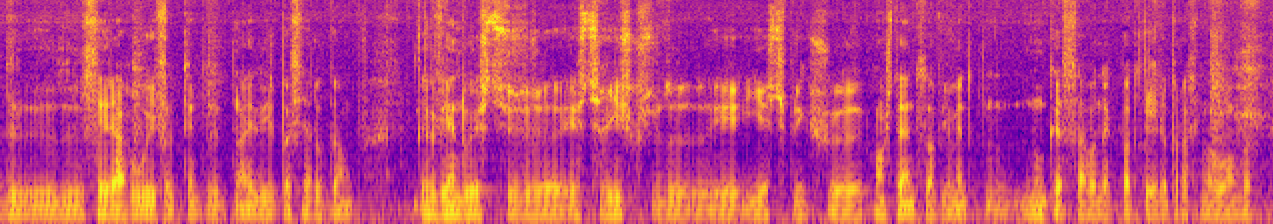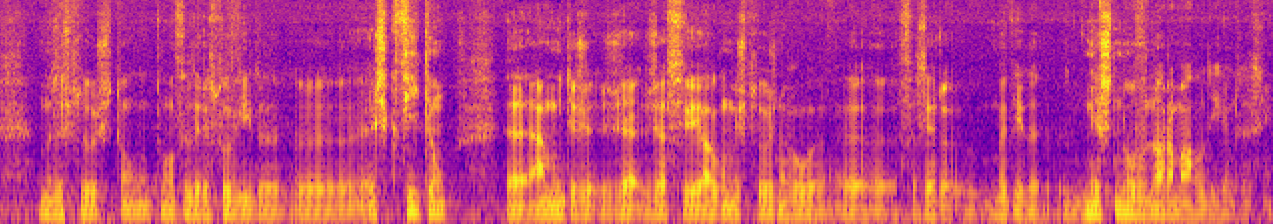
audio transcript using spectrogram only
de, de, sair à rua e de, de ir passear o cão vendo estes, estes riscos de, e estes perigos eh, constantes, obviamente que nunca se sabe onde é que pode cair a próxima bomba, mas as pessoas estão, estão a fazer a sua vida, uh, as que ficam, há muitas, já, já se vê algumas pessoas na rua a fazer uma vida neste novo normal, digamos assim.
